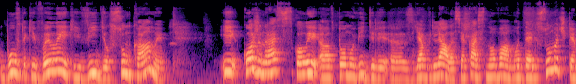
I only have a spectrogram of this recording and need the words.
був такий великий відділ з сумками. І кожен раз, коли е, в тому відділі е, з'являлася якась нова модель сумочки,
